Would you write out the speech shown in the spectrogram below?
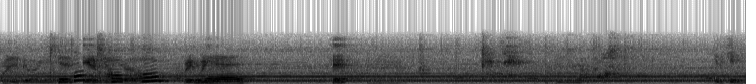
What are you doing? Can you take a video? What are you doing? Get it,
